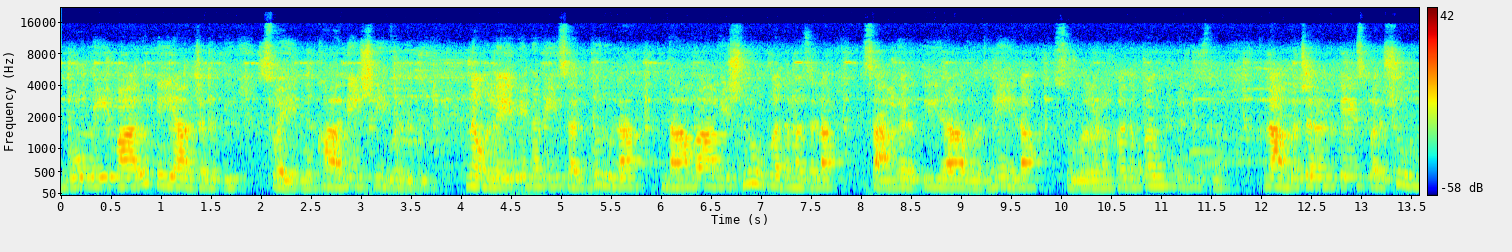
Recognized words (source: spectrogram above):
गोमी मारुती या जगती स्वयंमुखाने श्री वदती नवले विनवी सद्गुरुला दावा विष्णू पदमजला सागर तीरा वर्णेला सुवर्ण पद दिसला रामचरण ते स्पर्शून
